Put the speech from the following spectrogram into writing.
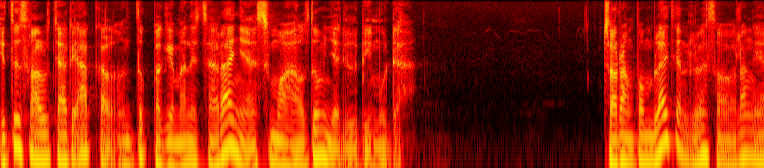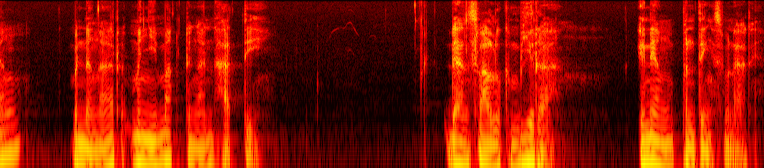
itu selalu cari akal untuk bagaimana caranya semua hal itu menjadi lebih mudah. Seorang pembelajar adalah seorang yang mendengar, menyimak dengan hati. Dan selalu gembira. Ini yang penting sebenarnya.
